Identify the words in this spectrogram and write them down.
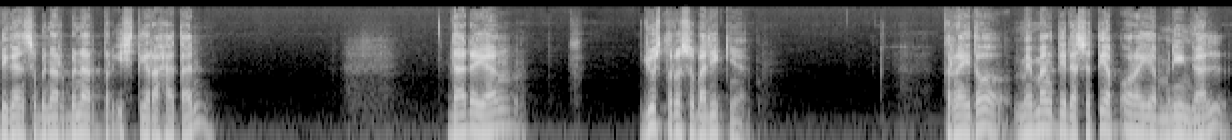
dengan sebenar-benar peristirahatan. Dan ada yang justru sebaliknya. Karena itu memang tidak setiap orang yang meninggal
